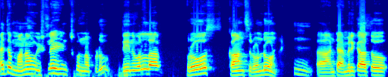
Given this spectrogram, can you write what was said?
అయితే మనం విశ్లేషించుకున్నప్పుడు దీనివల్ల ప్రోస్ కాన్స్ రెండు ఉన్నాయి. అంటే అమెరికాతో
